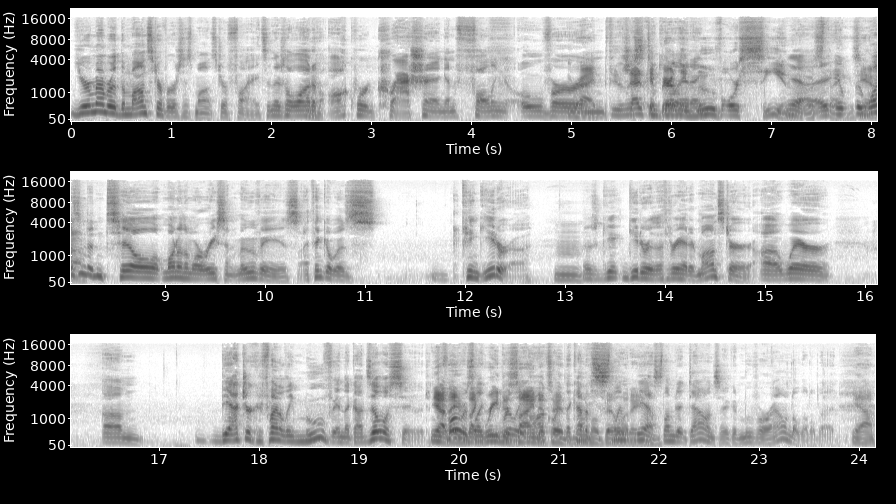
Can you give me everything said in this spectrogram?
You remember the monster versus monster fights, and there's a lot of awkward crashing and falling over. Right, and these guys can barely move or see in Yeah, those it, it, yeah. wasn't until one of the more recent movies, I think it was King Ghidorah. Hmm. It was G- Ghidorah the three-headed monster, uh, where um, the actor could finally move in the Godzilla suit. Yeah, Before they, it was, like, really redesigned it to. They kind of slimmed, yeah, yeah. slimmed it down so he could move around a little bit. Yeah,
